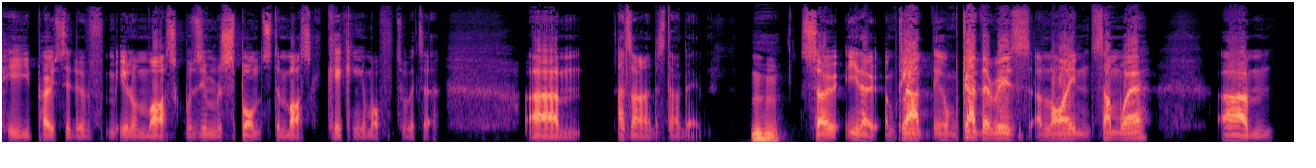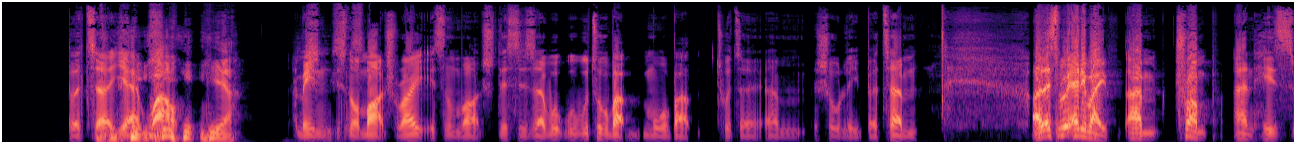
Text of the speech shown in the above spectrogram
he posted of Elon Musk was in response to Musk kicking him off Twitter. Um, as I understand it. hmm So you know, I'm glad I'm glad there is a line somewhere. Um, but uh, yeah, wow. yeah. I mean, it's not much, right? It's not much. This is uh, we'll, we'll we'll talk about more about Twitter um, shortly, but um, uh, let's anyway. Um, Trump and his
